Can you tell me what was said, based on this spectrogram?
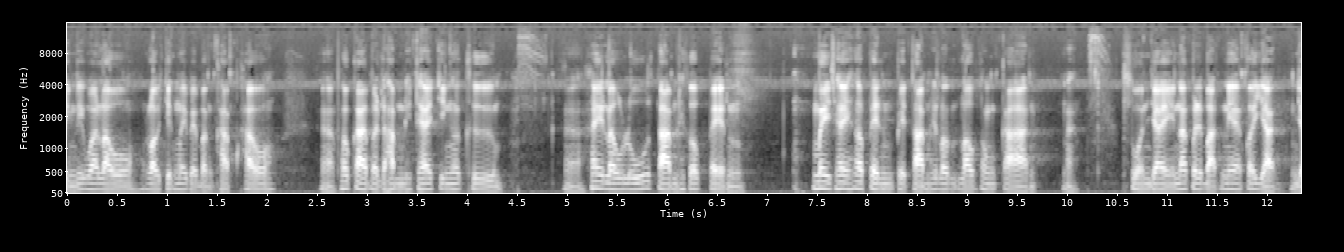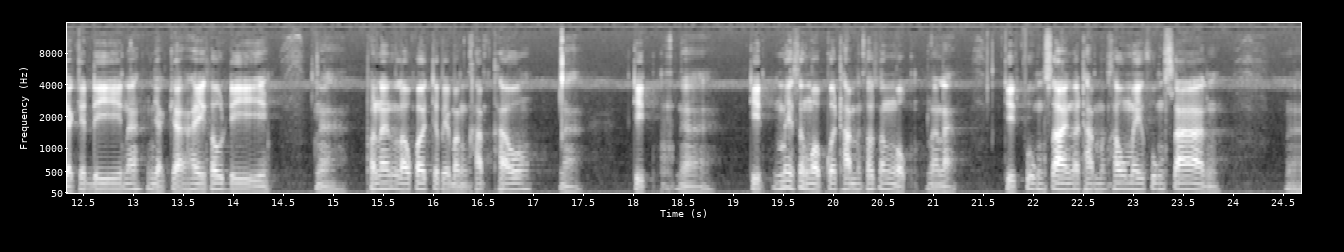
สิ่งที่ว่าเราเราจึงไม่ไปบังคับเขาเพราะการปฏิธรรมที่แท้จริงก็คือให้เรารู้ตามที่เขาเป็น ไม่ใช่เขาเป็นไปตามที่เราเราต้องการนะส่วนใหญ่นักปฏิบัติเนี่ยก็อยากอยากจะดีนะอยากจะให้เขาดีนะเพราะนั้นเราก็จะไปบังคับเขานะจิตนะ จิตไม่สงบก็ทำให้เขาสงบนั่นแหละ จิตฟุ้งซ่านก็ทำให้เขาไม่ฟุ้งซ่านนะ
